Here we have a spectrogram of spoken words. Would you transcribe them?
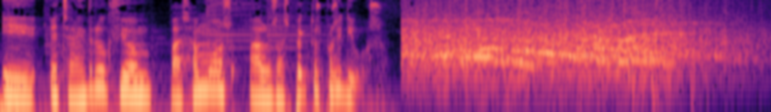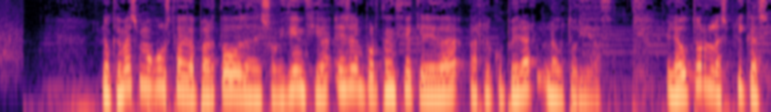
Y hecha la introducción, pasamos a los aspectos positivos. Lo que más me gusta del apartado de la desobediencia es la importancia que le da a recuperar la autoridad. El autor la explica así.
